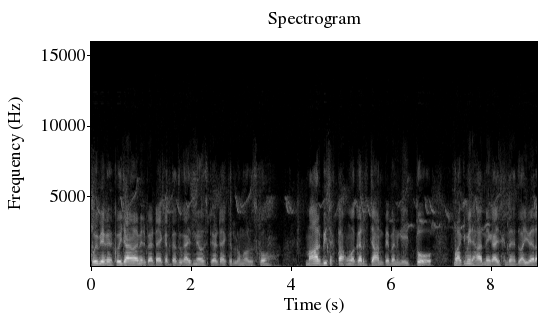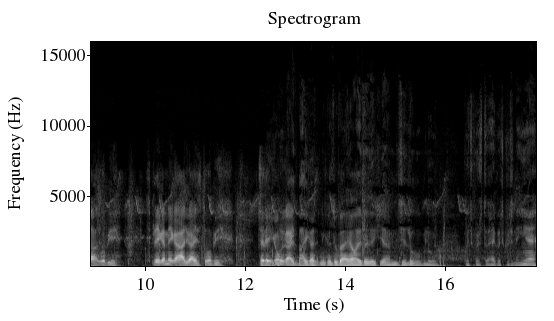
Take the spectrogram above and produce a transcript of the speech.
कोई भी अगर कोई जानवर मेरे पे अटैक करता है तो गाइस मैं उस पर अटैक कर लूँगा और उसको मार भी सकता हूँ अगर जान पे बन गई तो। बाकी मेरे हाथ में गाइस के अंदर है दवाई वगैरह वो भी स्प्रे करने का आज गाइस तो भी चले क्यों गाइस भाई घर से निकल चुका है और इधर देखिए आप नीचे लोग लोग। कुछ कुछ तो है कुछ कुछ नहीं है।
